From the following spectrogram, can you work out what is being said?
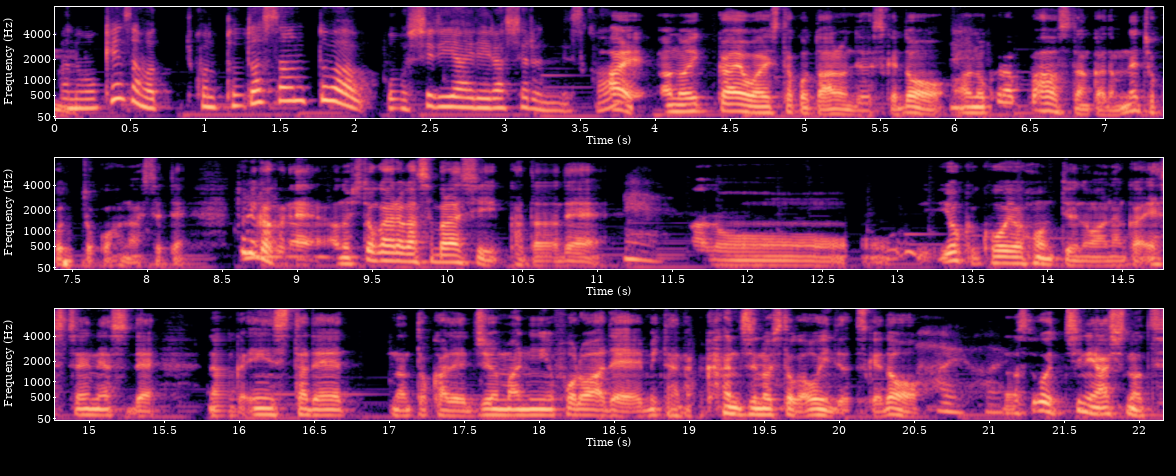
うん、あの健さんはこの戸田さんとはお知り合いでいらっしゃるんですか？はい、あの一回お会いしたことあるんですけど、あのクラブハウスなんかでもねちょこちょこ話してて、とにかくね、あの人柄が素晴らしい方で、あのー、よくこういう本っていうのはなんか SNS でなんかインスタでなんとかで10万人フォロワーでみたいな感じの人が多いんですけど、はいはい、すごい地に足のつ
